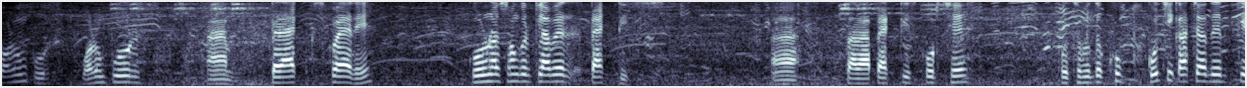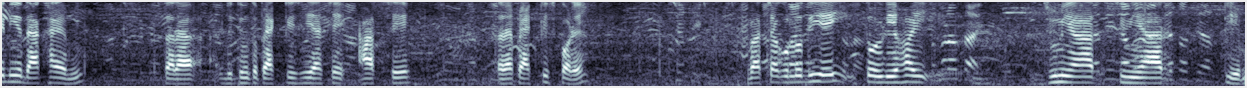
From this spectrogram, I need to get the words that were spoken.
বহরমপুর। বহরমপুর প্র্যাক স্কোয়ারে করুণা শঙ্কর ক্লাবের প্র্যাকটিস। তারা প্র্যাকটিস করছে। প্রথমে তো খুব কচি কাচাদেরকে নিয়ে দেখায় আমি। তারা রীতিমতো প্র্যাকটিসই আছে, আসছে। তারা প্র্যাকটিস করে। বাচ্চাগুলো দিয়েই তৈরি হয় জুনিয়র, সিনিয়র টিম।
